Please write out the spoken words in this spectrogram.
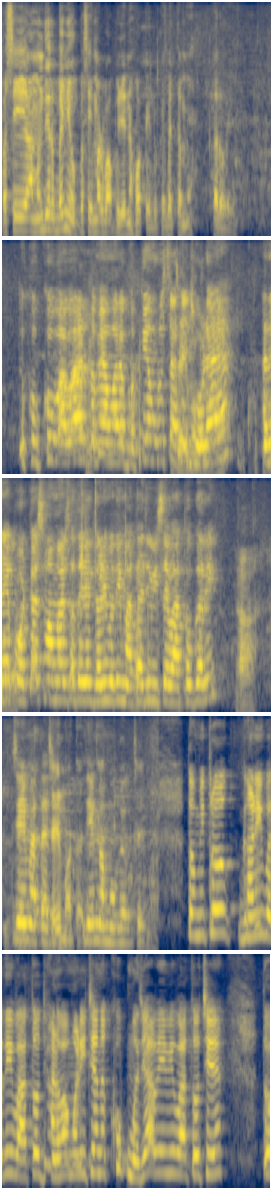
પછી આ મંદિર બન્યું પછી મારા બાપુજીને હોપેલું કે ભાઈ તમે કરો એમ. તો ખૂબ ખૂબ આભાર. તમે અમારા ભક્તિ અમૃત સાથે જોડાયા. અને પોડકાસ્ટમાં અમારી સાથે ઘણી બધી માતાજી વિશે વાતો કરી. હા. જય માતાજી. જય માતાજી. જય મા મોગલ. જય તો મિત્રો ઘણી બધી વાતો જાણવા મળી છે અને ખૂબ મજા આવે એવી વાતો છે. તો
